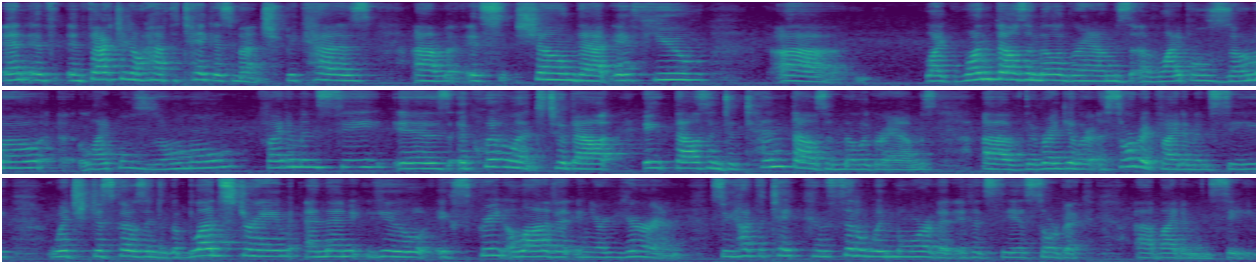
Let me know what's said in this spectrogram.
And if, in fact, you don't have to take as much because Um, it's shown that if you, uh, like 1,000 milligrams of liposomal, liposomal vitamin C is equivalent to about 8,000 to 10,000 milligrams of the regular ascorbic vitamin C, which just goes into the bloodstream and then you excrete a lot of it in your urine. So you have to take considerably more of it if it's the ascorbic uh, vitamin C.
